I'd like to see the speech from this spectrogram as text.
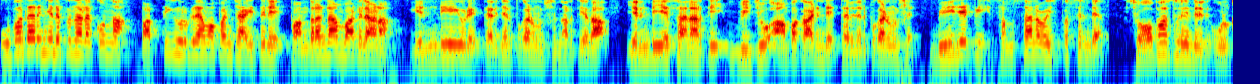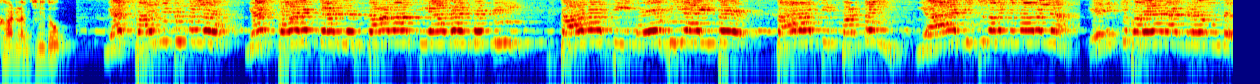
ഉപതെരഞ്ഞെടുപ്പ് നടക്കുന്ന പത്തിയൂർ ഗ്രാമപഞ്ചായത്തിലെ പന്ത്രണ്ടാം വാർഡിലാണ് എൻ ഡി എയുടെ തെരഞ്ഞെടുപ്പ് കൺവെൻഷൻ നടത്തിയത്. എൻ ഡി എ സ്ഥാനാർത്ഥി ബിജു ആമ്പക്കാടിന്റെ തെരഞ്ഞെടുപ്പ് കൺവെൻഷൻ ബി ജെ പി സംസ്ഥാന വൈസ് പ്രസിഡന്റ് ശോഭാ സുരേന്ദ്രൻ ഉദ്ഘാടനം ചെയ്തു. ഞാൻ പറഞ്ഞിട്ടുണ്ടല്ലോ ഞാൻ പട്ടം നടക്കുന്ന ആളല്ല. എനിക്ക് പറയാൻ ആഗ്രഹമുണ്ട്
